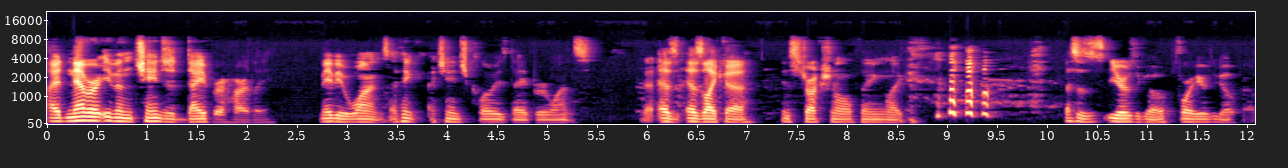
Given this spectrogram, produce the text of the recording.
I had never even changed a diaper hardly, maybe once. I think I changed Chloe's diaper once, as as like a instructional thing. Like this is years ago, four years ago probably.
